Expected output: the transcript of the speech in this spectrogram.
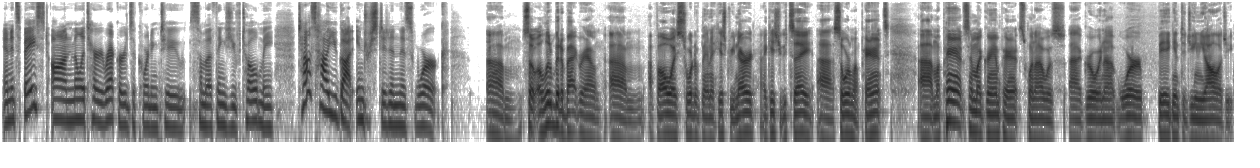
And it's based on military records, according to some of the things you've told me. Tell us how you got interested in this work. Um, so a little bit of background. Um, I've always sort of been a history nerd, I guess you could say. Uh, so were my parents. Uh, my parents and my grandparents, when I was uh, growing up, were big into genealogy.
